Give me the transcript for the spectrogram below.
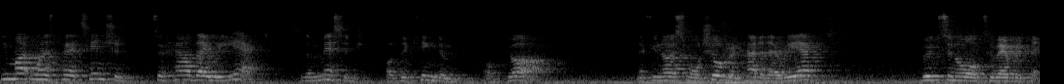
you might want to pay attention to how they react to the message of the kingdom of God. And if you know small children, how do they react? Boots and all to everything.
